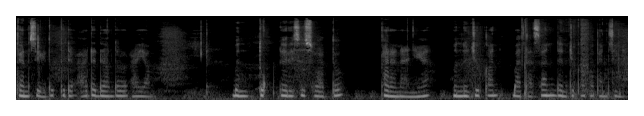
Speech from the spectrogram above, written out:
Potensi itu tidak ada dalam telur ayam. Bentuk dari sesuatu karenanya menunjukkan batasan dan juga potensinya.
